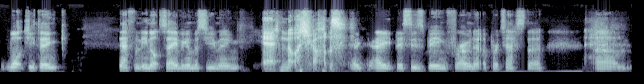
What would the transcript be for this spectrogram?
what do you think? Definitely not saving, I'm assuming. Yeah, not a chance. Okay, this is being thrown at a protester. Um,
